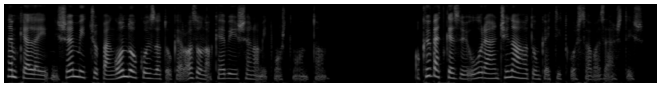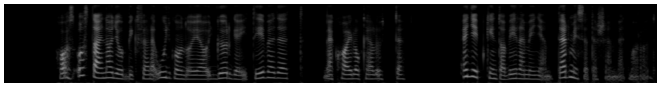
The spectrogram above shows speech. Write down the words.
Nem kell leírni semmit, csupán gondolkozzatok el azon a kevésen, amit most mondtam. A következő órán csinálhatunk egy titkos szavazást is. Ha az osztály nagyobbik fele úgy gondolja, hogy Görgei tévedett, meghajlok előtte, Egyébként a véleményem természetesen megmarad.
